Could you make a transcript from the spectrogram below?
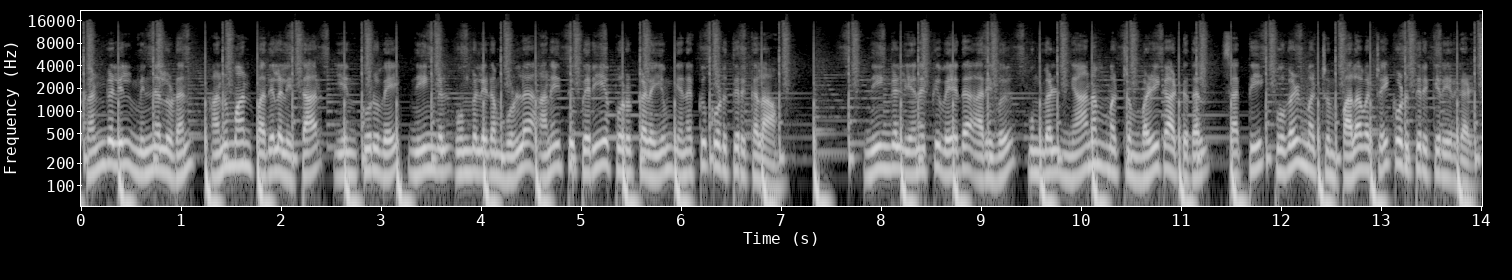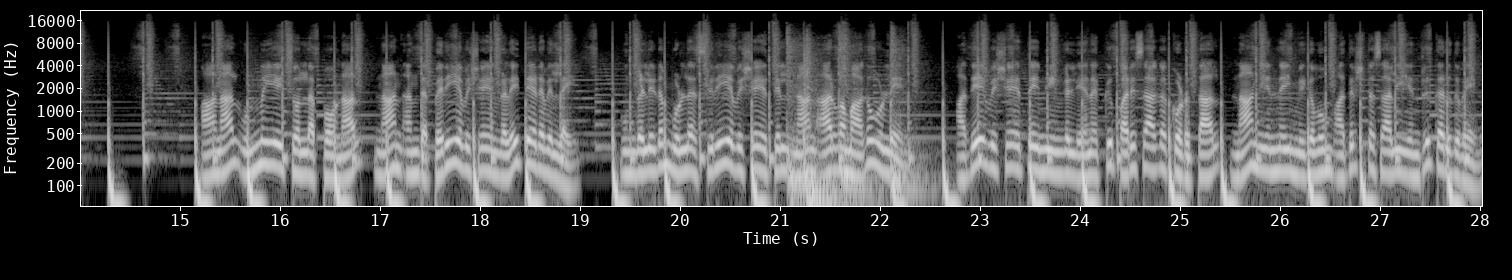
கண்களில் மின்னலுடன் ஹனுமான் பதிலளித்தார் என் குருவே நீங்கள் உங்களிடம் உள்ள அனைத்து பெரிய பொருட்களையும் எனக்கு கொடுத்திருக்கலாம். நீங்கள் எனக்கு வேத அறிவு உங்கள் ஞானம் மற்றும் வழிகாட்டுதல் சக்தி புகழ் மற்றும் பலவற்றை கொடுத்திருக்கிறீர்கள். ஆனால் உண்மையை சொல்லப் போனால் நான் அந்த பெரிய விஷயங்களை தேடவில்லை. உங்களிடம் உள்ள சிறிய விஷயத்தில் நான் ஆர்வமாக உள்ளேன். அதே விஷயத்தை நீங்கள் எனக்கு பரிசாக கொடுத்தால் நான் என்னை மிகவும் அதிர்ஷ்டசாலி என்று கருதுவேன்.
